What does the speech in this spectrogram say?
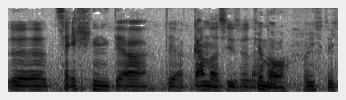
äh, Zeichen der, der Gunners ist halt einfach. Genau, richtig.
